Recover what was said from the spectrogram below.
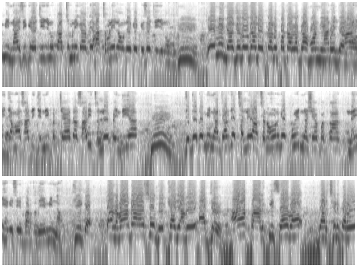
ਮਹੀਨਾ ਅਸੀਂ ਕਿਸੇ ਚੀਜ਼ ਨੂੰ ਟੱਚ ਵੀ ਨਹੀਂ ਕਰਦੇ ਹੱਥ ਵੀ ਨਹੀਂ ਲਾਉਂਦੇ ਕਿ ਕਿਸੇ ਚੀਜ਼ ਨੂੰ। ਇਹ ਮਹੀਨਾ ਜਦੋਂ ਦਾ ਲੋਕਾਂ ਨੂੰ ਪਤਾ ਲੱਗਾ ਹੁਣ ਨਹੀਂ ਕੋਈ ਜਾਂਦਾ ਜਮਾ ਸਾਡੀ ਜਿੰਨੀ ਪੰਚਾਇਤ ਆ ਸਾਰੀ ਥੱਲੇ ਪੈਂਦੀ ਆ। ਹੂੰ। ਜਿੱਦੇ ਤੋਂ ਮਹੀਨਾ ਚੜ ਜੇ ਥੱਲੇ ਆਸਣ ਹੋਣਗੇ, ਕੋਈ ਨਸ਼ਾ ਪੱਤਾ ਨਹੀਂ ਹੈਗੇ ਸੀ ਵਰਤਦੇ ਮਹੀਨਾ। ਠੀਕ ਹੈ ਧੰਨਵਾਦ ਆ ਸੋ ਦੇਖਿਆ ਜਾਵੇ ਅੱਜ। ਆ ਪਾਲਕੀ ਸਾਹਿਬ ਆ, ਦਰਸ਼ਨ ਕਰੋ।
